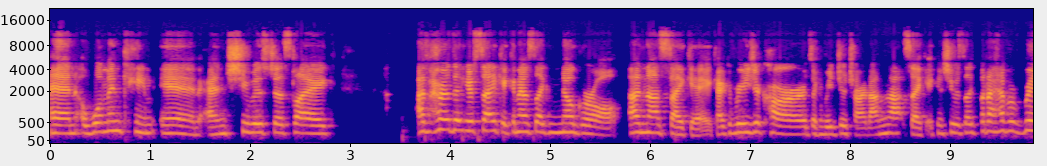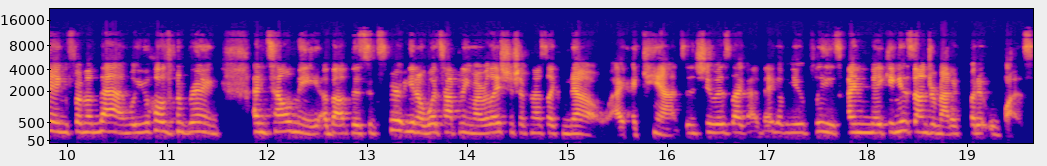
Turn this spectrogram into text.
and a woman came in and she was just like, I've heard that you're psychic. And I was like, no, girl, I'm not psychic. I can read your cards. I can read your chart. I'm not psychic. And she was like, but I have a ring from a man. Will you hold the ring and tell me about this experience? You know, what's happening in my relationship? And I was like, no, I, I can't. And she was like, I beg of you, please. I'm making it sound dramatic, but it was.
